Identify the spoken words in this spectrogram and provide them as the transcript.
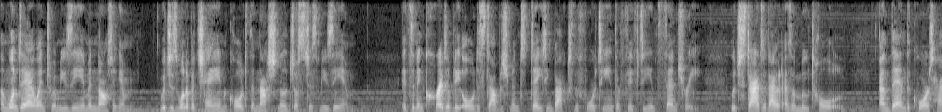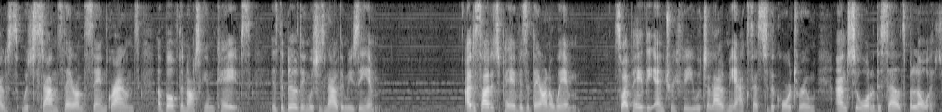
And one day I went to a museum in Nottingham, which is one of a chain called the National Justice Museum. It's an incredibly old establishment dating back to the 14th or 15th century, which started out as a moot hall, and then the courthouse, which stands there on the same grounds above the Nottingham Caves, is the building which is now the museum. I decided to pay a visit there on a whim, so I paid the entry fee which allowed me access to the courtroom and to all of the cells below it.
